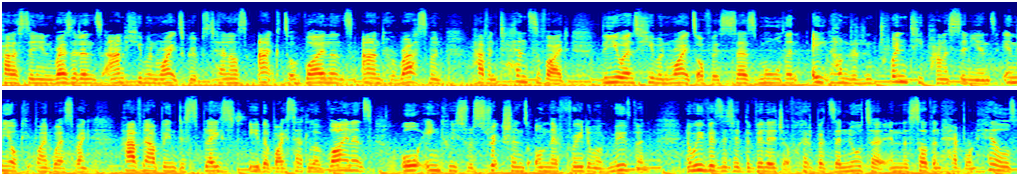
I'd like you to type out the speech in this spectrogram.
Palestinian residents and human rights groups tell us acts of violence and harassment have intensified. The UN's Human Rights Office says more than 820 Palestinians in the occupied West Bank have now been displaced either by settler violence or increased restrictions on their freedom of movement. Now, we visited the village of Khirbet Zanuta in the southern Hebron Hills,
